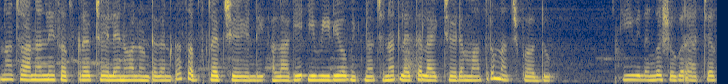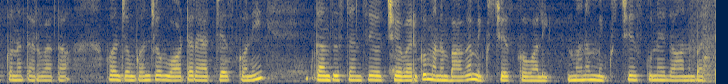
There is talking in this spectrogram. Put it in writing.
నా ఛానల్ని సబ్స్క్రైబ్ చేయలేని వాళ్ళు ఉంటే కనుక సబ్స్క్రైబ్ చేయండి. అలాగే ఈ వీడియో మీకు నచ్చినట్లయితే లైక్ చేయడం మాత్రం మర్చిపోవద్దు. ఈ విధంగా షుగర్ యాడ్ చేసుకున్న తర్వాత కొంచెం కొంచెం వాటర్ యాడ్ చేసుకొని కన్సిస్టెన్సీ వచ్చే వరకు మనం బాగా మిక్స్ చేసుకోవాలి. మనం మిక్స్ చేసుకునే దాన్ని బట్టి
